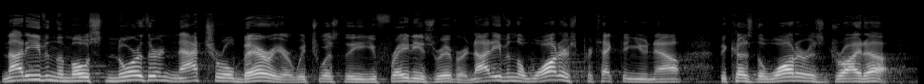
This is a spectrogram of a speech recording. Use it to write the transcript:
Not even the most northern natural barrier, which was the Euphrates River. Not even the water's protecting you now because the water is dried up.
